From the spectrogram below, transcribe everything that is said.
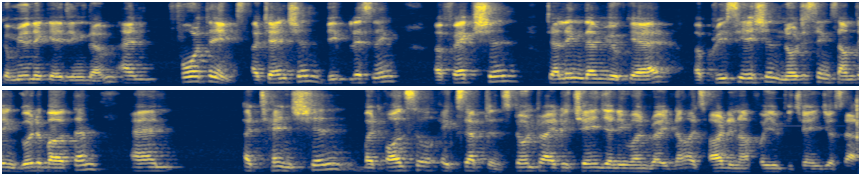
communicating them. And four things attention, deep listening, affection, telling them you care, appreciation, noticing something good about them, and attention, but also acceptance. Don't try to change anyone right now. It's hard enough for you to change yourself.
